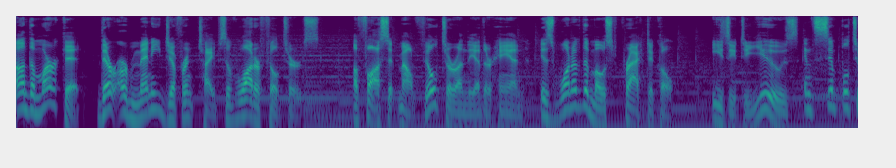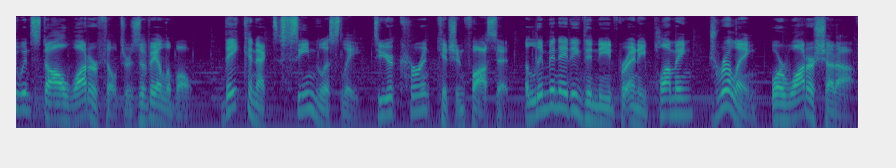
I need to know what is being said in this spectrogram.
On the market, there are many different types of water filters. A faucet mount filter, on the other hand, is one of the most practical, easy to use, and simple to install water filters available. They connect seamlessly to your current kitchen faucet, eliminating the need for any plumbing, drilling, or water shutoff.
